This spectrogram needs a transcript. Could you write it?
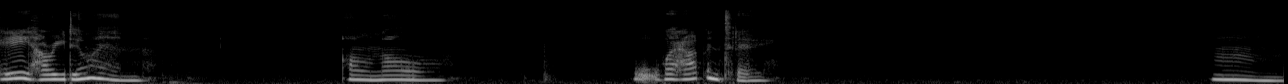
Hey, how are you doing? Oh no. What happened today? Hmm.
